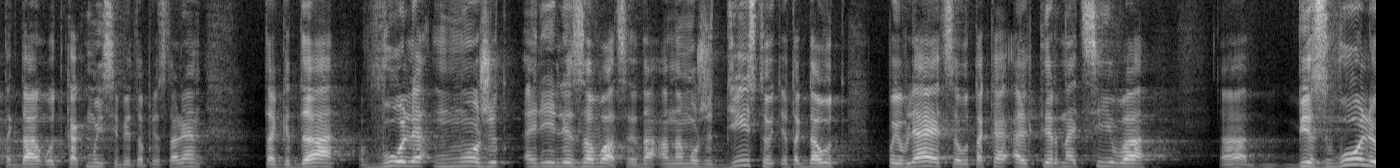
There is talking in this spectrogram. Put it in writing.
тогда вот как мы себе это представляем, тогда воля может реализоваться, тогда она может действовать, и тогда вот появляется вот такая альтернатива э, без воли,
